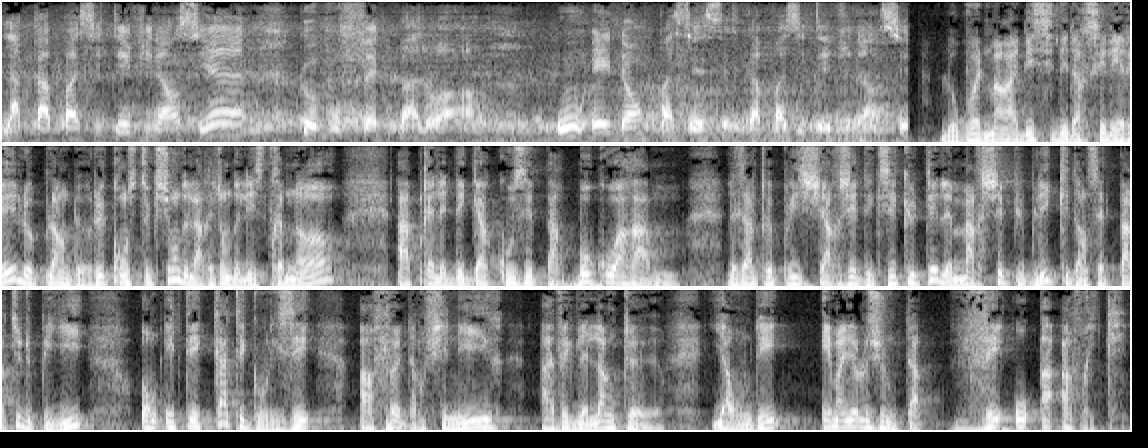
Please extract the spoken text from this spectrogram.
la capacité financière que vous faites valoir. Où est donc passée cette capacité financière le gouvernement a décidé d'accélérer le plan de reconstruction de la région de l'extrême nord après les dégâts causés par Boko Haram. Les entreprises chargées d'exécuter les marchés publics dans cette partie du pays ont été catégorisées afin d'en finir avec les lenteurs. Yaoundé, Emmanuel Junta, VOA Afrique.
